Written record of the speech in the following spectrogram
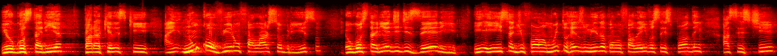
eu gostaria, para aqueles que nunca ouviram falar sobre isso, eu gostaria de dizer, e, e isso é de forma muito resumida, como eu falei, vocês podem assistir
